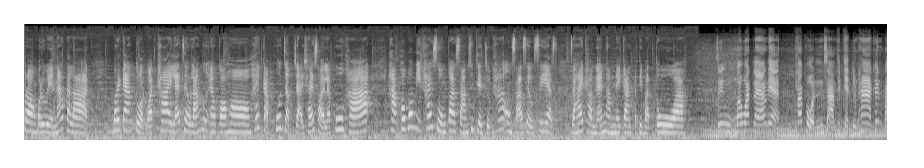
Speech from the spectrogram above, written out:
กรองบริเวณหน้าตลาด บริการตรวจวัดไข้และเจลล้างมือแอลกอฮอล์ให้กับผู้จับจ่ายใช้สอยและผู้ค้า หากพบว่ามีไข้สูงกว่า 37.5 องศาเซลเซียส จะให้คำแนะนำในการปฏิบัติตัว ซึ่งเมื่อวัดแล้วเนี่ยถ้าผล 37.5 ขึ้นไป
